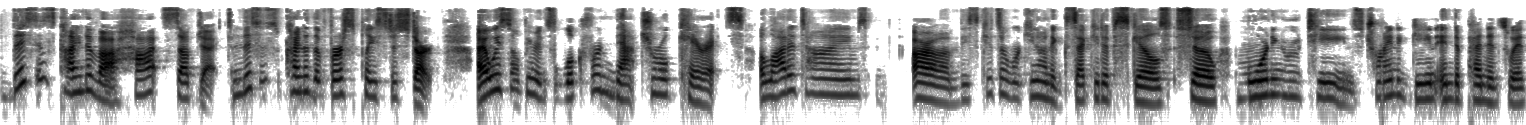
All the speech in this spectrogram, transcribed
this is kind of a hot subject and this is kind of the first place to start i always tell parents look for natural carrots a lot of times um, these kids are working on executive skills. So, morning routines, trying to gain independence with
